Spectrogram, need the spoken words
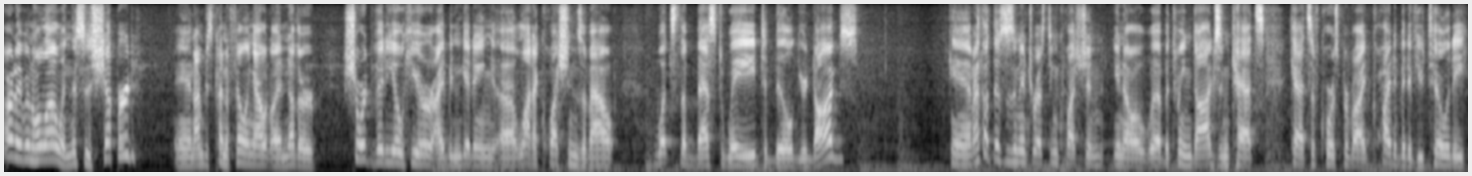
Alright everyone, hello, and this is Shepard, and I'm just kind of filling out another short video here. I've been getting a lot of questions about what's the best way to build your dogs. And I thought this is an interesting question. You know, uh, between dogs and cats, cats, of course, provide quite a bit of utility.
